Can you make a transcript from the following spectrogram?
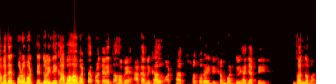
আমাদের পরবর্তী দৈনিক আবহাওয়া বার্তা প্রচারিত হবে আগামীকাল, অর্থাৎ সতেরোই ডিসেম্বর দুই হাজার তেইশ। ধন্যবাদ।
